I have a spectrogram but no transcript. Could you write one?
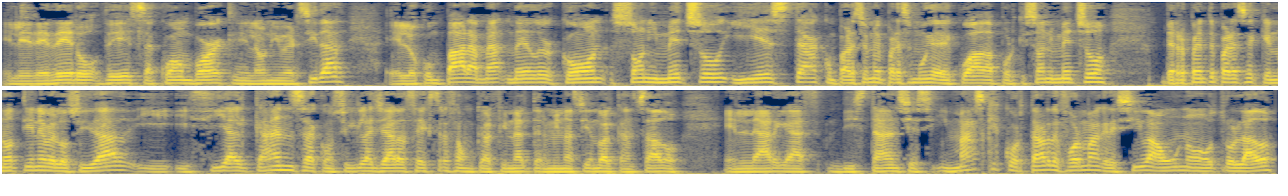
el heredero de Saquon Barkley en la universidad. Eh, lo compara Matt Miller con Sonny Mitchell y esta comparación me parece muy adecuada porque Sonny Mitchell de repente parece que no tiene velocidad y, sí alcanza a conseguir las yardas extras, aunque al final termina siendo alcanzado en largas distancias. Y más que cortar de forma agresiva a uno u otro lado,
